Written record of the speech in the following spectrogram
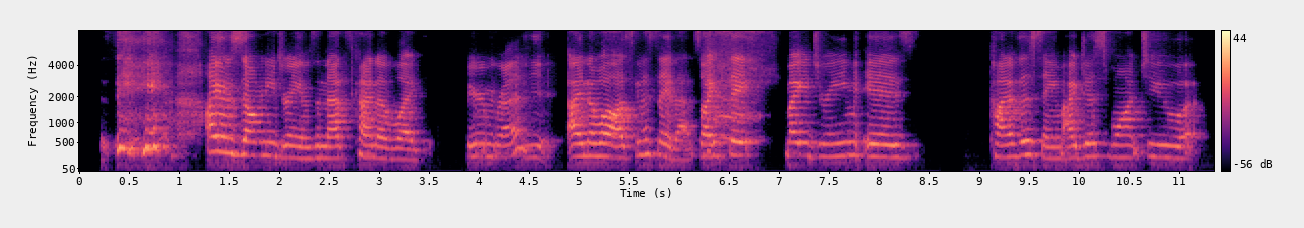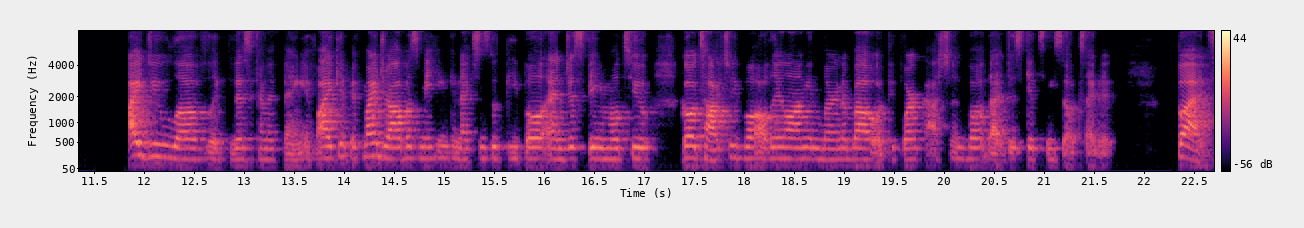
see, I have so many dreams, and that's kind of like beer and bread. I know. Well, I was gonna say that. So I say my dream is kind of the same. I just want to I do love like this kind of thing. If I could, if my job was making connections with people and just being able to go talk to people all day long and learn about what people are passionate about, that just gets me so excited. But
